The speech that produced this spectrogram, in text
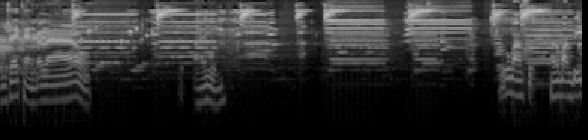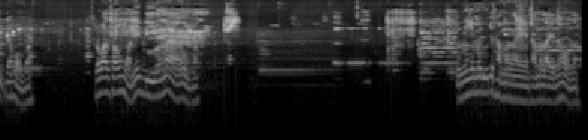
ผมใช้แข่งไปแล้วไปผม แล้วก็วางธนบัตรไปอีกนะผมนะธนบัตรสองหัวนี่ดีมากผมนะตรงนี้ยังไม่รู้จะทำยังไงทำอะไรนะผมนะ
